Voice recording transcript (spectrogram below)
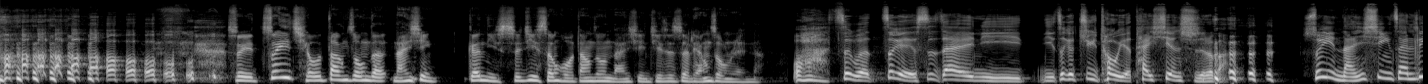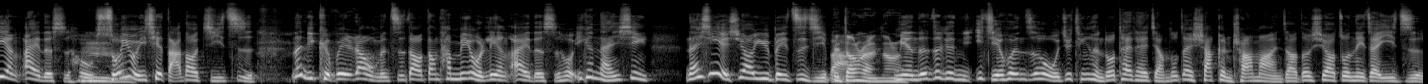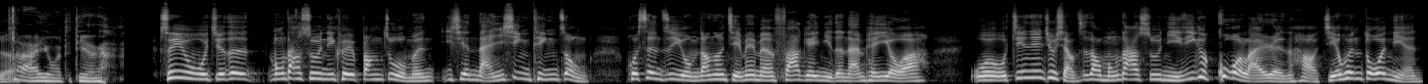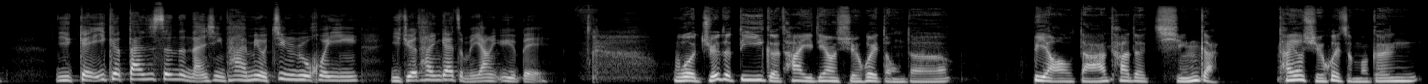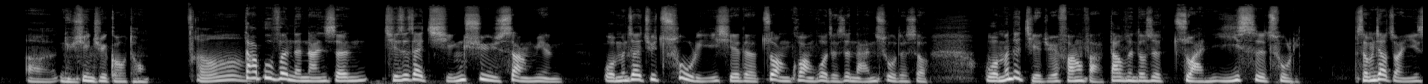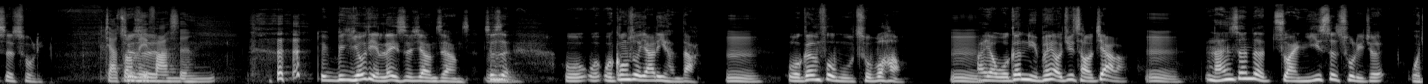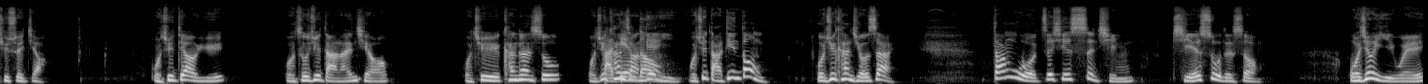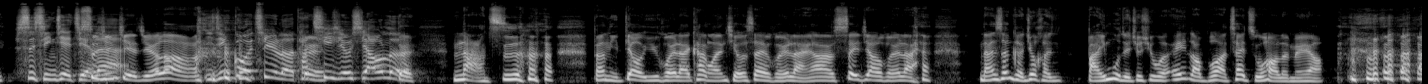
所以追求当中的男性，跟你实际生活当中的男性其实是两种人呢、哇，这个这个也是在你你这个剧透也太现实了吧？所以男性在恋爱的时候，嗯所有一切达到极致。那你可不可以让我们知道，当他没有恋爱的时候，一个男性，男性也需要预备自己吧？哎，当然当然，免得这个你一结婚之后，我就听很多太太讲，都在 shock and trauma，你知道，都需要做内在医治了。哎呦我的天啊！所以我觉得蒙大叔，你可以帮助我们一些男性听众，或甚至于我们当中姐妹们发给你的男朋友啊。我我今天就想知道，蒙大叔，你一个过来人哈，结婚多年，你给一个单身的男性，他还没有进入婚姻，你觉得他应该怎么样预备？我觉得第一个，他一定要学会懂得表达他的情感，他要学会怎么跟呃女性去沟通。哦，大部分的男生其实，在情绪上面，我们在去处理一些的状况或者是难处的时候，我们的解决方法大部分都是转移式处理。什么叫转移式处理？假装没发生。对，有点类似像这样子，就是我我我工作压力很大，嗯我跟父母处不好，嗯哎呀，我跟女朋友去吵架了。嗯男生的转移式处理就是我去睡觉，我去钓鱼，我出去打篮球，我去看看书，我去看场电影，我去打电动，我去看球赛。当我这些事情结束的时候，我就以为事情解决了，事情解决了。已经过去了，他气就消了。对，哪知 当你钓鱼回来，看完球赛回来啊，睡觉回来，男生可就很白目的就去问：“哎，老婆啊，菜煮好了没有？”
